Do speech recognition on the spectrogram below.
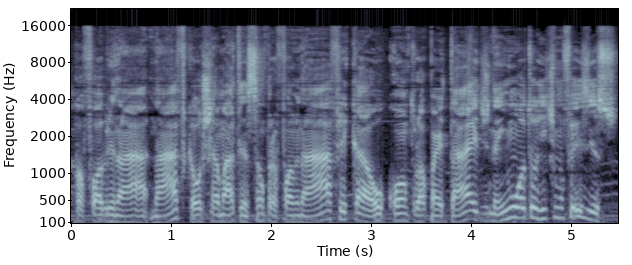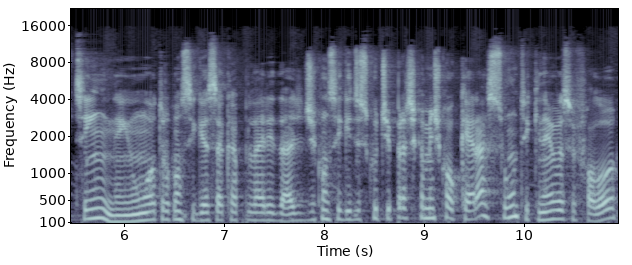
com a fome na, na África, ou chamar atenção para a fome na África, ou contra o apartheid, nenhum outro ritmo fez isso. Sim, nenhum outro conseguiu essa capilaridade de conseguir discutir praticamente qualquer assunto, e que nem você falou,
